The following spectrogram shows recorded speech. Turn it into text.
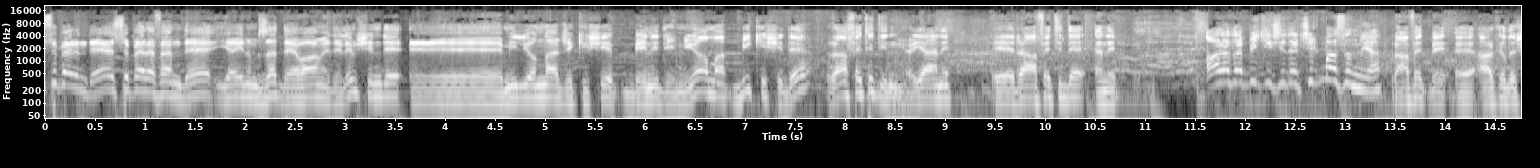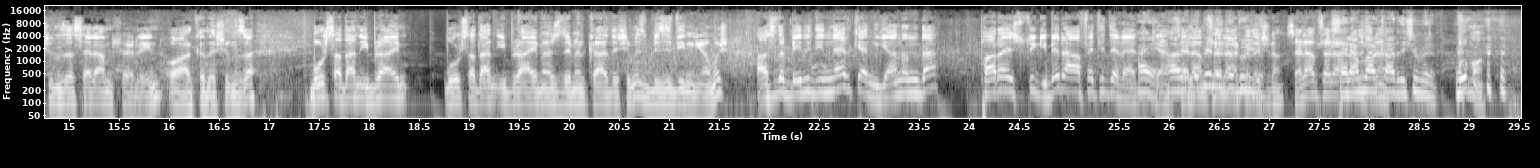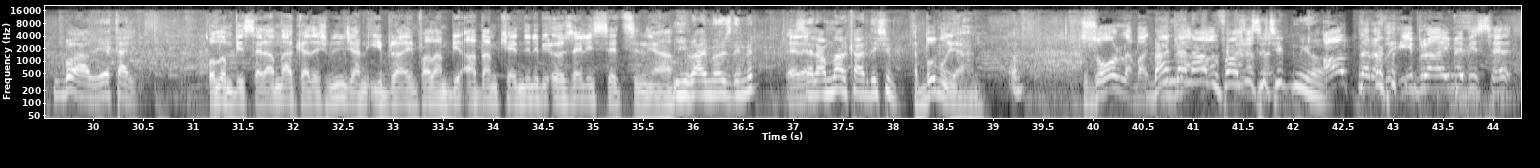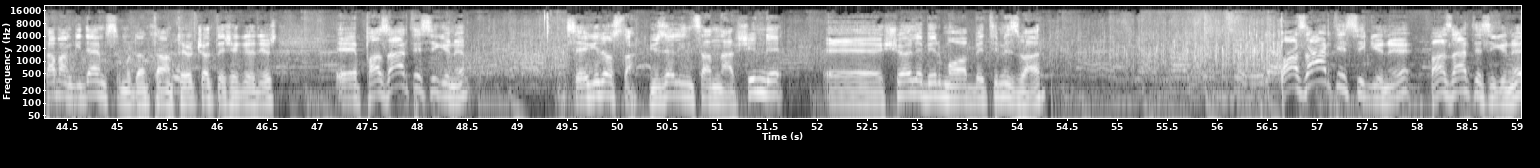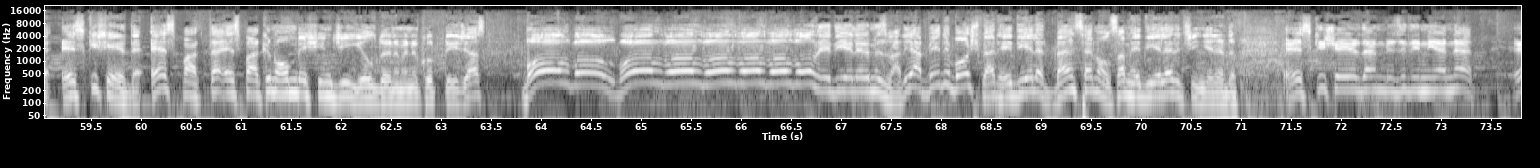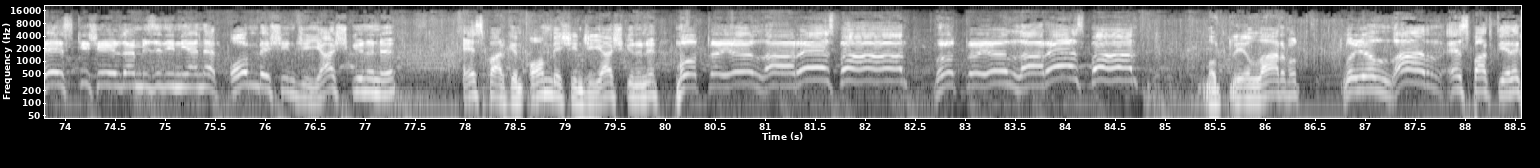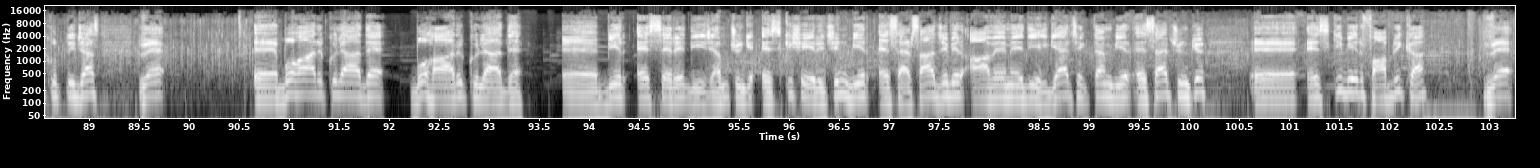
Süperinde, Süper FM'de yayınımıza devam edelim. Şimdi eee, milyonlarca kişi beni dinliyor ama bir kişi de Rafet'i dinliyor. Yani eee, Rafet'i de hani arada bir kişi de çıkmasın mı ya? Rafet Bey eee, arkadaşınıza selam söyleyin o arkadaşınıza. Bursa'dan İbrahim Bursa'dan İbrahim Özdemir kardeşimiz bizi dinliyormuş. Aslında beni dinlerken yanında para üstü gibi Rafet'i de verdik Hayır, yani. Selam söyle duyuyor. arkadaşına. Selam söyle Selamlar arkadaşına. kardeşim benim. Bu mu? Bu abi yeterli. Oğlum biz selamlar kardeşim deyince hani İbrahim falan bir adam kendini bir özel hissetsin ya. İbrahim Özdemir. Evet. Selamlar kardeşim. Ha, Bu mu yani? Zorla bak. Benden İbra- abi fazlası çıkmıyor. Alt tarafı İbrahim'e bir se- Tamam gider misin buradan? Tamam te- çok teşekkür ediyoruz. Ee, pazartesi günü sevgili dostlar güzel insanlar şimdi ee, şöyle bir muhabbetimiz var. Pazartesi günü, pazartesi günü Eskişehir'de Espark'ta Espark'ın 15. yıl dönümünü kutlayacağız. Bol bol bol bol bol bol bol bol hediyelerimiz var. Ya beni boş ver hediyeler. Ben sen olsam hediyeler için gelirdim. Eskişehir'den bizi dinleyenler, Eskişehir'den bizi dinleyenler 15. yaş gününü Espark'ın 15. yaş gününü mutlu yıllar Espark, mutlu yıllar Espark. Mutlu yıllar, mutlu yıllar Espark diyerek kutlayacağız. Ve e, bu harikulade, bu harikulade e, bir eseri diyeceğim. Çünkü Eskişehir için bir eser. Sadece bir AVM değil. Gerçekten bir eser çünkü e, eski bir fabrika ve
